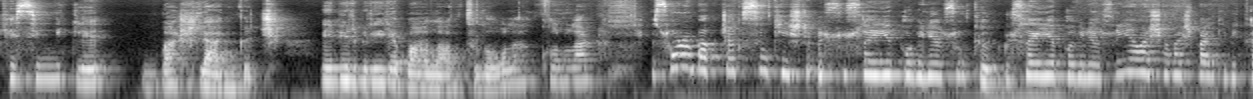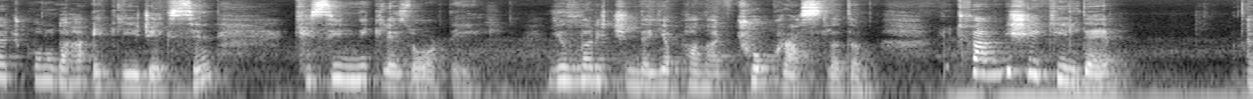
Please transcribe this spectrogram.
kesinlikle başlangıç ve birbiriyle bağlantılı olan konular. E sonra bakacaksın ki işte üslü sayı yapabiliyorsun, köklü sayı yapabiliyorsun. Yavaş yavaş belki birkaç konu daha ekleyeceksin. Kesinlikle zor değil. Yıllar içinde yapana çok rastladım. Lütfen bir şekilde e,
